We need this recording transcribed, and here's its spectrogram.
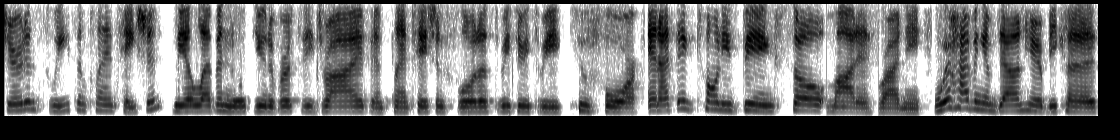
Sheraton Suites in Plantation, 311 North University Drive in Plantation, Florida, 33324. And I think Tonee's being so modest, Rodney. We're having him down here because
